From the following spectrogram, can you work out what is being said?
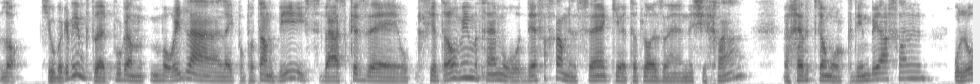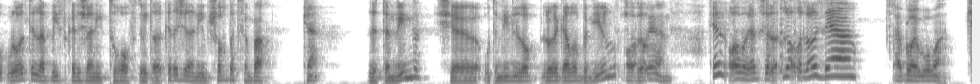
לא. כי הוא מגניב קצת. הוא גם מוריד לה- להיפופוטם ביס ואז כזה הוא אתה לא מבין מתי הוא רודף אחריו מנסה כאילו לתת לו איזה נשיכה ואחרי זה פתאום רוקדים ביחד. הוא לא הוא לא נותן לביס בקטע של אני אטרוף זה יותר קטע של אני אמשוך בצבא. כן. זה תנין שהוא תנין לא לא לגמרי בגיר. או שלא- עבריין. כן או עבריין שלא לא לא יודע. אגורי בובה.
